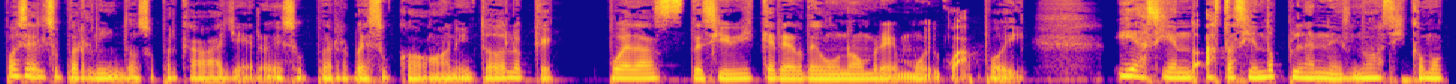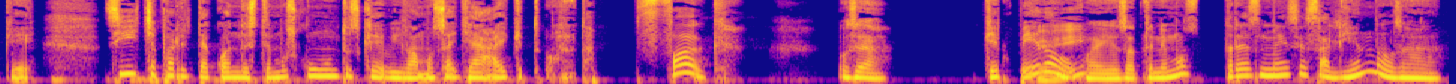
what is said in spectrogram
pues él súper lindo, súper caballero y súper besucón y todo lo que puedas decir y querer de un hombre muy guapo y, y haciendo, hasta haciendo planes, ¿no? Así como que, sí, chaparrita, cuando estemos juntos, que vivamos allá y que, what the fuck. O sea, ¿qué pedo, güey? O sea, tenemos tres meses saliendo, o sea,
